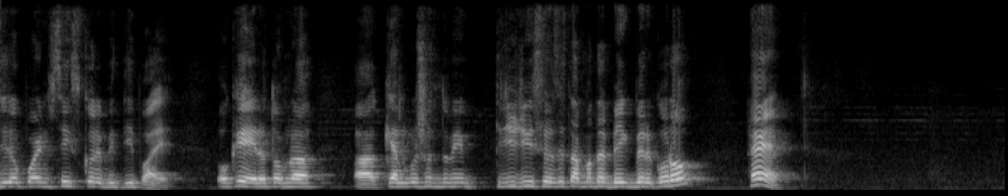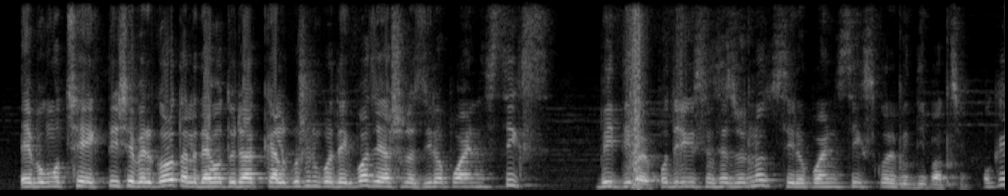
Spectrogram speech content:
জিরো পয়েন্ট সিক্স করে বৃদ্ধি পায়। ওকে এটা তোমরা ক্যালকুলেশন তুমি ত্রিশ ডিগ্রি সেলসিয়াস তাপমাত্রা বেগ বের করো। হ্যাঁ? এবং হচ্ছে একত্রিশে বের করো, তাহলে দেখো তুই ক্যালকুলেশন করে দেখবা যে আসলে জিরো পয়েন্ট সিক্স বৃদ্ধি পায়। প্রতি ডিগ্রি সেলসিয়াসের জন্য জিরো পয়েন্ট সিক্স করে বৃদ্ধি পাচ্ছে okay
